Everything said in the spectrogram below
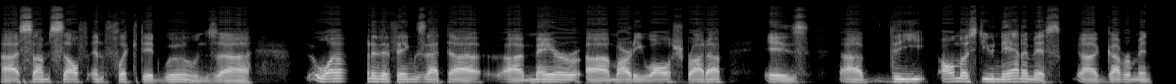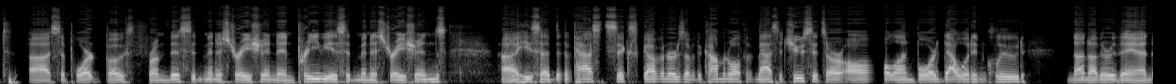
uh, some self-inflicted wounds. Uh, one of the things that uh, uh Mayor uh, Marty Walsh brought up is uh, the almost unanimous government support, both from this administration and previous administrations. he said the past six governors of the Commonwealth of Massachusetts are all, all on board. That would include none other than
